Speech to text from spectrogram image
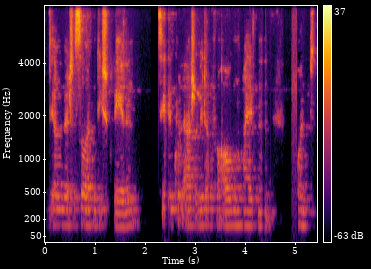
und irgendwelche Sorgen dich quälen, Zielcollage wieder vor Augen halten und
